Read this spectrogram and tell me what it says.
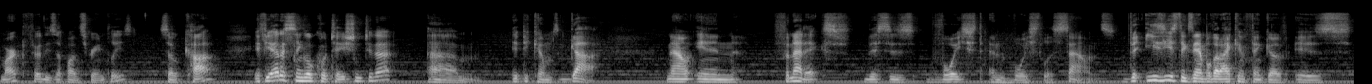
Mark, throw these up on screen, please. So ka. If you add a single quotation to that, um, it becomes ga. Now, in phonetics, this is voiced and voiceless sounds. The easiest example that I can think of is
